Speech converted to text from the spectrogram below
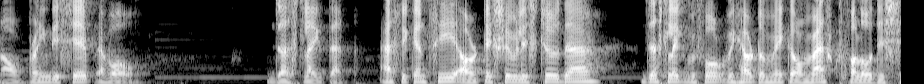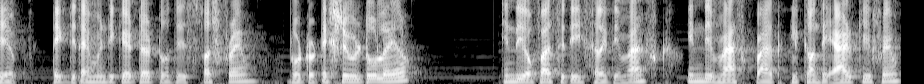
Now bring the shape above. Just like that. As you can see our text reveal is still there. Just like before we have to make our mask follow this shape. Take the time indicator to this first frame. Go to text reveal 2 layer. In the opacity select the mask. In the mask path click on the add keyframe.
